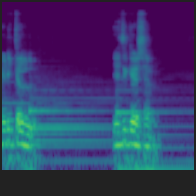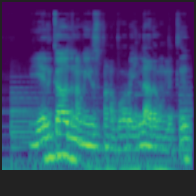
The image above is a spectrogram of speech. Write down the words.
மெடிக்கல் எஜுகேஷன் எதுக்காவது நம்ம யூஸ் பண்ண போறோம் இல்லாதவங்களுக்கு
